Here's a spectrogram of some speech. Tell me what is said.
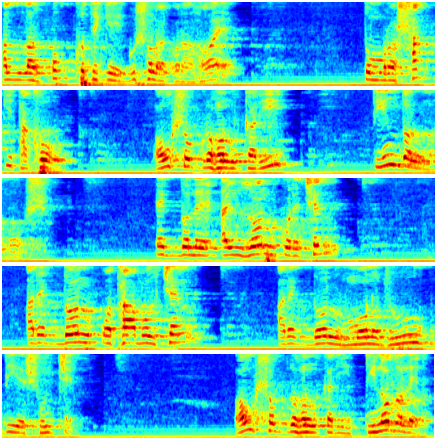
আল্লাহর পক্ষ থেকে ঘোষণা করা হয়, তোমরা সাক্ষী থাকো। অংশগ্রহণকারী তিন দল মানুষ। এক দলে আয়োজন করেছেন, আরেক দল কথা বলছেন, আরেক দল মনোযোগ দিয়ে শুনছেন। অংশগ্রহণকারী তিন দলের।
